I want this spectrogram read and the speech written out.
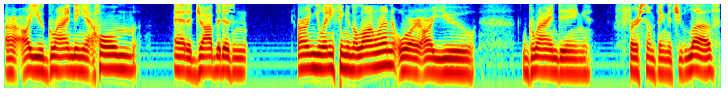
are, are you grinding at home at a job that doesn't earn you anything in the long run, or are you grinding for something that you love,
